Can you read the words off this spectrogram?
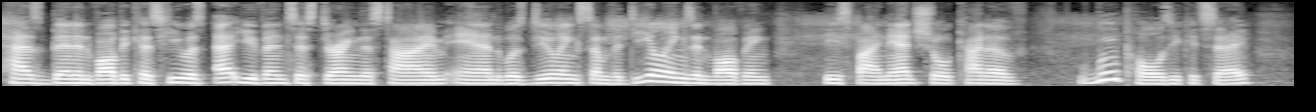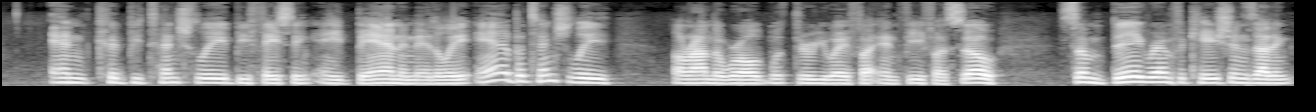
has been involved because he was at Juventus during this time and was doing some of the dealings involving these financial kind of loopholes, you could say, and could potentially be facing a ban in Italy and potentially around the world with, through UEFA and FIFA. So, some big ramifications that in,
